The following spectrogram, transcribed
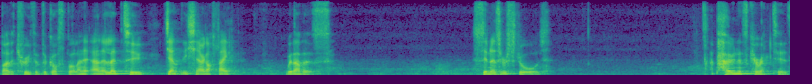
by the truth of the gospel. And it, and it led to gently sharing our faith with others sinners restored, opponents corrected,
